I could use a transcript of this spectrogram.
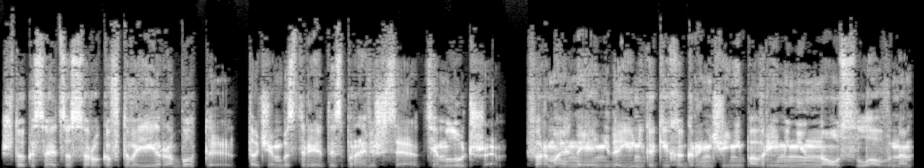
Что касается сроков твоей работы, то чем быстрее ты справишься, тем лучше. Формально я не даю никаких ограничений по времени, но условно.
